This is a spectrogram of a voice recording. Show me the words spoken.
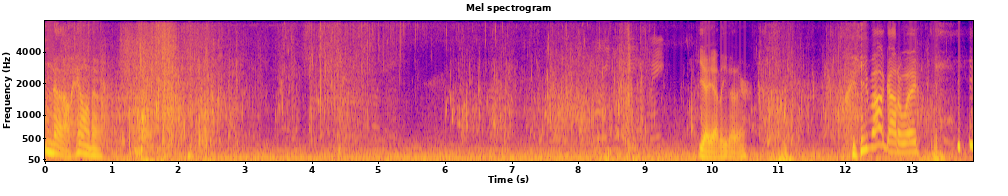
No, hell no. Yeah, yeah, leave that there. he about got away.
